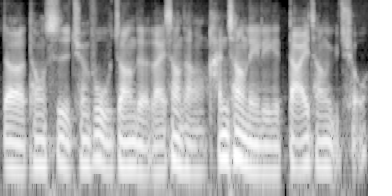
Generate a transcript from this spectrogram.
的同事全副武装的来上场酣畅淋漓打一场羽球。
